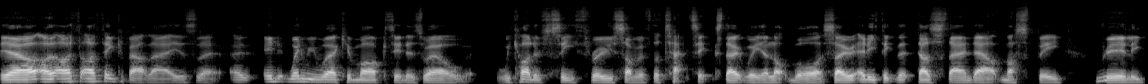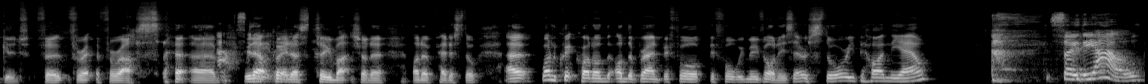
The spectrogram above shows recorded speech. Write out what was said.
Yeah I, I, I think about that is that uh, in, when we work in marketing as well we kind of see through some of the tactics, don't we? A lot more. So anything that does stand out must be really good for for for us um, without putting us too much on a on a pedestal. Uh, one quick one on the, on the brand before before we move on. Is there a story behind the owl? so the owl.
